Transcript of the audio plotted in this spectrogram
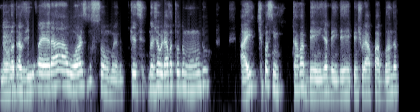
No Roda Viva era a Wars do som, mano. Porque nós já olhava todo mundo, aí, tipo assim, tava bem, ia bem. De repente olhava pra banda,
